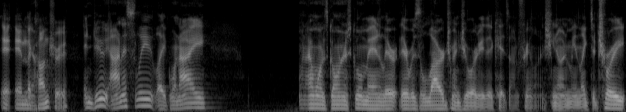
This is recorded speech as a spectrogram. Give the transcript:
in, in the country. And dude, honestly, like when I when I was going to school, man, there there was a large majority of the kids on free lunch. You know what I mean? Like Detroit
